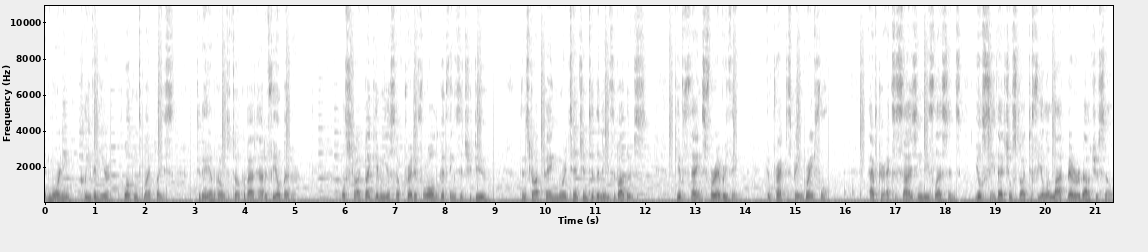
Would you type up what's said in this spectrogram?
Good morning, Clevin here. Welcome to my place. Today I'm going to talk about how to feel better. Well, start by giving yourself credit for all the good things that you do. Then start paying more attention to the needs of others. Give thanks for everything and practice being grateful. After exercising these lessons, you'll see that you'll start to feel a lot better about yourself.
